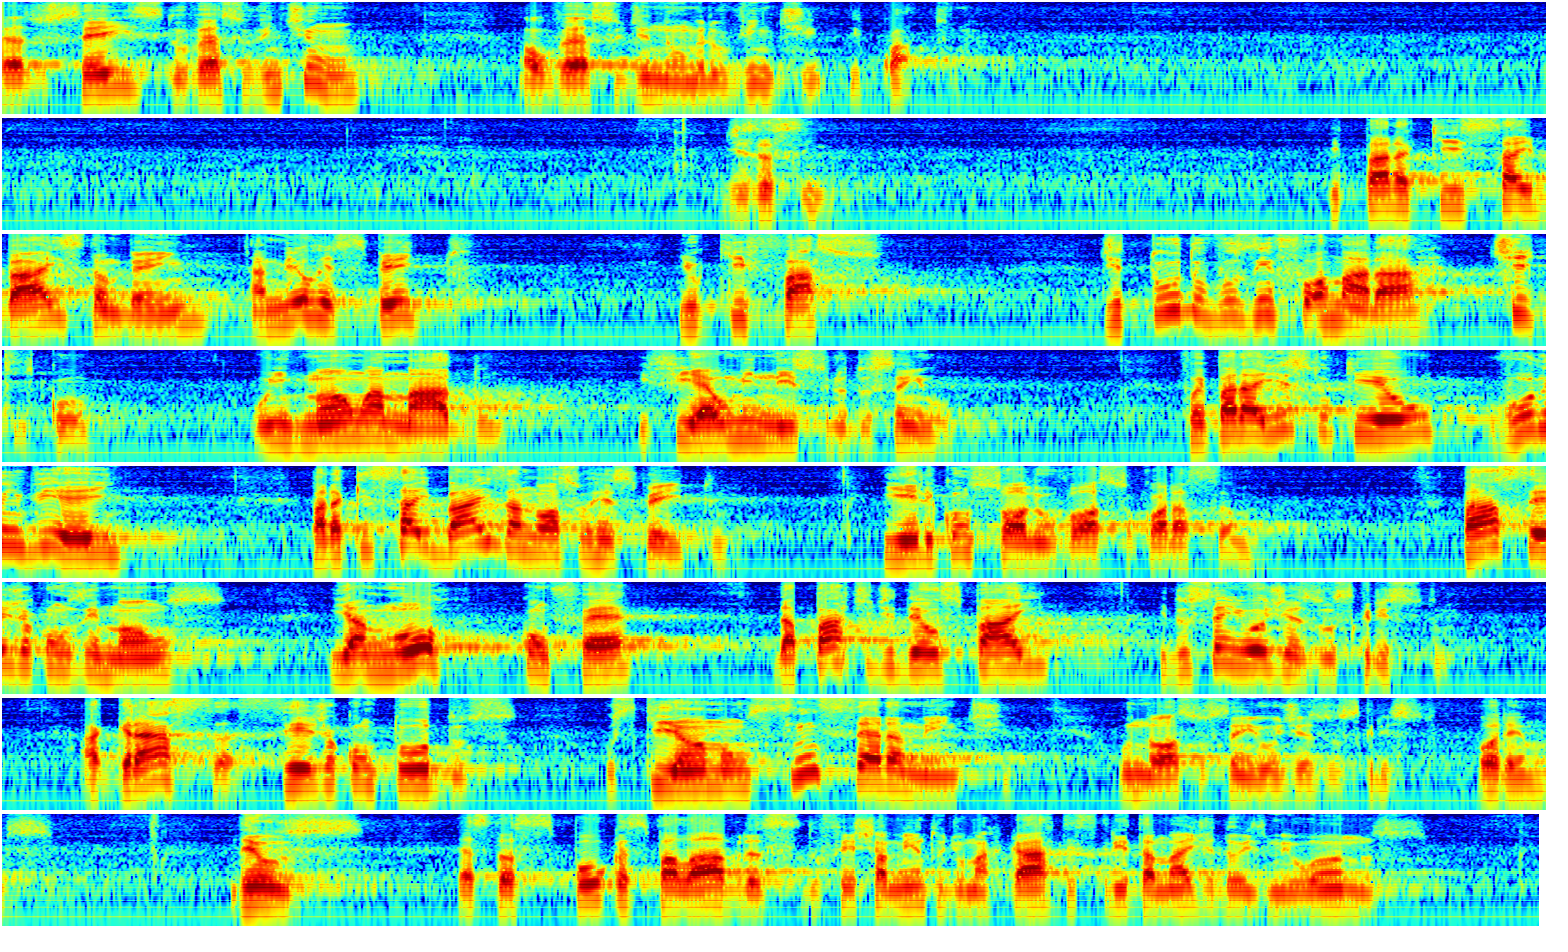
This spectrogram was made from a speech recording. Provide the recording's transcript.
Efésios 6, do verso 21 ao verso de número 24. Diz assim: E para que saibais também a meu respeito e o que faço, de tudo vos informará Tíquico, o irmão amado e fiel ministro do Senhor. Foi para isto que eu vos enviei, para que saibais a nosso respeito, e ele console o vosso coração. Paz seja com os irmãos e amor com fé, da parte de Deus Pai e do Senhor Jesus Cristo. A graça seja com todos os que amam sinceramente o nosso Senhor Jesus Cristo. Oremos. Deus, estas poucas palavras do fechamento de uma carta escrita há mais de dois mil anos,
